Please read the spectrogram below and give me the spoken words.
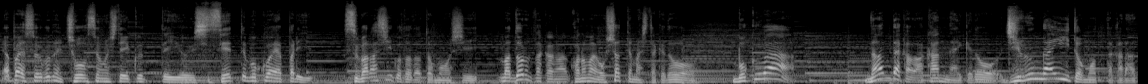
やっぱりそういうことに挑戦をしていくっていう姿勢って僕はやっぱり素晴らしいことだと思うし、まあ、どなたかがこの前おっしゃってましたけど僕はなんだか分かんないけど自分がいいと思ったから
